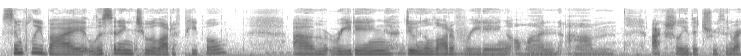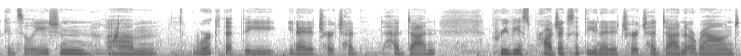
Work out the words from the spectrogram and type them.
simply by listening to a lot of people, um, reading, doing a lot of reading on um, actually the truth and reconciliation um, work that the United Church had, had done, previous projects that the United Church had done around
